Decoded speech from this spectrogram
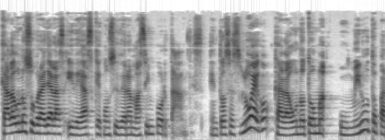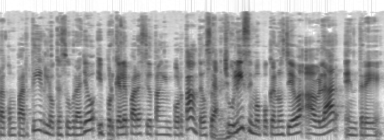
cada uno subraya las ideas que considera más importantes. Entonces, luego, cada uno toma un minuto para compartir lo que subrayó y por qué le pareció tan importante. O sea, chulísimo porque nos lleva a hablar entre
